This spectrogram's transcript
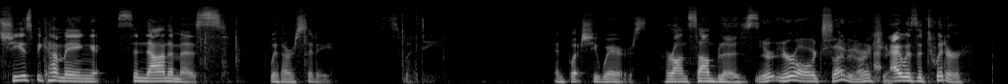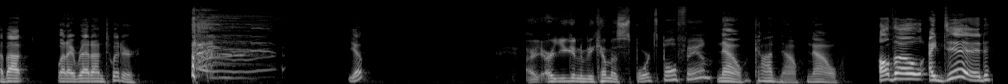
she is becoming synonymous with our city, Swifty, and what she wears, her ensembles. You're, you're all excited, aren't you? I was a Twitter about what I read on Twitter. yep. Are, are you going to become a sports ball fan? No, God, no, no. Although I did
